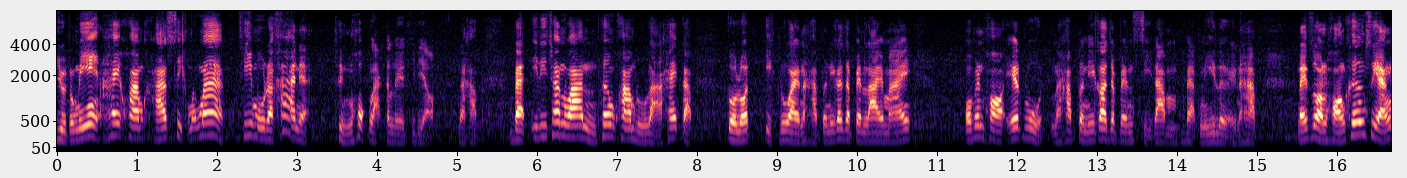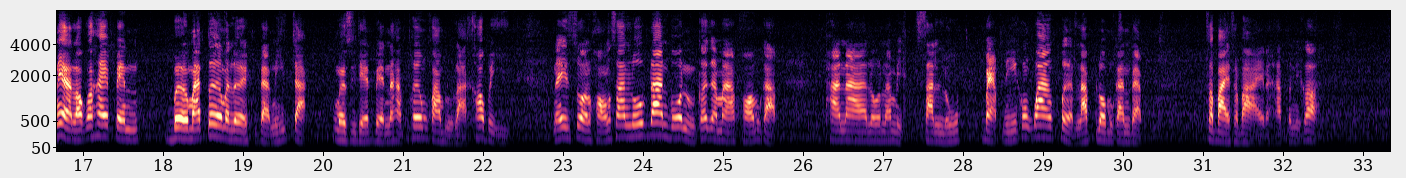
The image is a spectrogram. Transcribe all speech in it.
อยู่ตรงนี้ให้ความคลาสสิกมากๆ ที่มูลค่าเนี่ยถึง 6 หลักกันเลยทีเดียวนะครับแบต Edition 1 เพิ่มความหรูหราให้กับตัวรถอีกด้วยนะครับ ตัวนี้ก็จะเป็นลายไม้ Open Pore e d w o o d นะครับ ตัวนี้ก็จะเป็นสีดำแบบนี้เลยนะครับ ในส่วนของเครื่องเสียงเนี่ย เราก็ให้เป็นเบอร์มาสเตอร์มาเลยแบบนี้จาก Mercedes-Benz นะครับ เพิ่มความหรูหราเข้าไปอีก ในส่วนของซันรูฟด้านบนก็จะมาพร้อมกับพานาโรนามิกซันรูฟแบบนี้กว้างๆเปิดรับลมกันแบบสบายๆนะครับ ตัวนี้ก็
